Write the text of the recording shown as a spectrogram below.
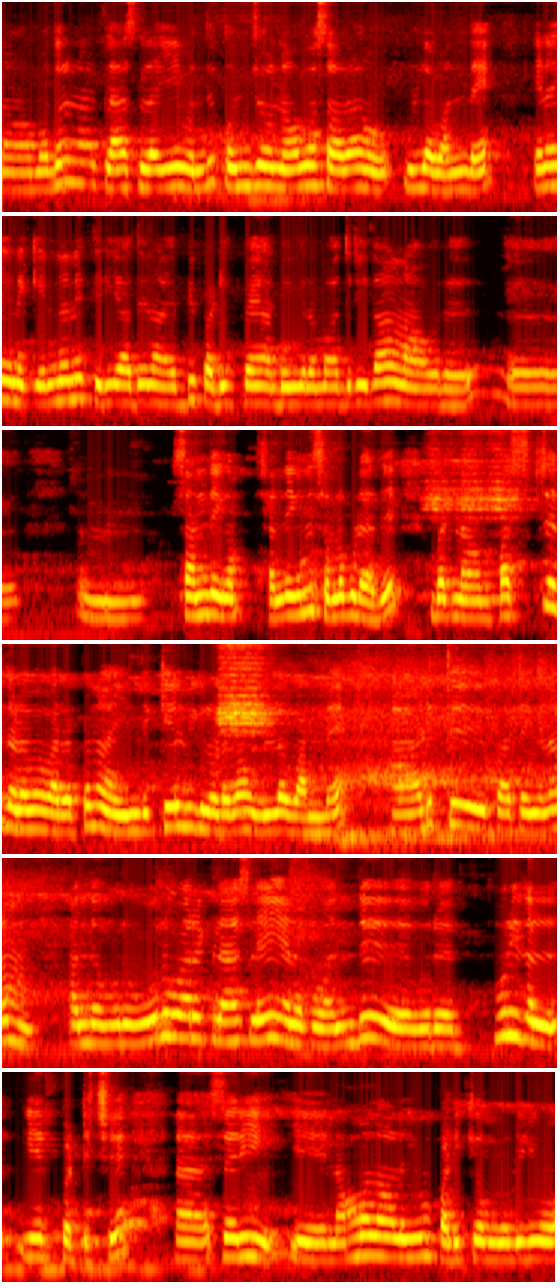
நான் முதல் நாள் கிளாஸ்லையே வந்து கொஞ்சம் நர்வஸாக தான் உள்ளே வந்தேன். ஏன்னா எனக்கு என்னன்னே தெரியாது. நான் எப்படி படிப்பேன் அப்படிங்கிற மாதிரி தான் நான் ஒரு சந்தேகம். சந்தேகம்னு சொல்லக்கூடாது. பட் நான் ஃபஸ்ட்டு தடவை வர்றப்போ நான் இந்த கேள்விகளோட தான் உள்ளே வந்தேன். அடுத்து பார்த்தீங்கன்னா அந்த ஒரு ஒரு வார கிளாஸ்லேயே எனக்கு வந்து ஒரு புரிதல் ஏற்பட்டுச்சு. சரி நம்மளாலையும் படிக்க முடியும்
